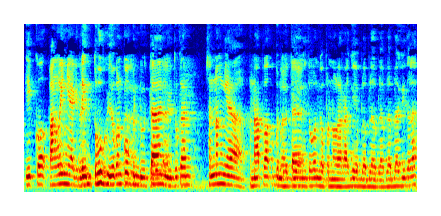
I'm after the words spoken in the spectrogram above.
ih kok panglingnya gitu. lintuh gitu kan kok Ah, gendutan gendutan. gitu kan seneng ya kenapa aku gendutan Bahagia. gitu kan gak pernah olahraga ya bla bla bla bla bla gitu lah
